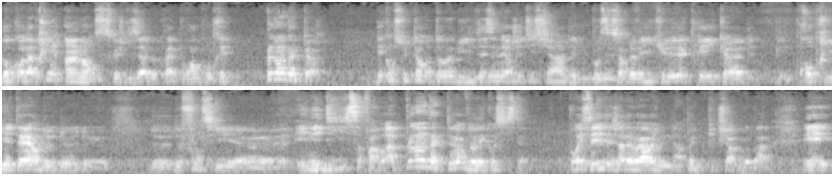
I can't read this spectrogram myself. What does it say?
donc on a pris un an, c'est ce que je disais à peu près, pour rencontrer plein d'acteurs des constructeurs automobiles, des énergéticiens, des possesseurs de véhicules électriques, euh, des, propriétaires de, de, de, fonciers, euh, Enedis, enfin plein d'acteurs de l'écosystème, pour essayer déjà d'avoir un peu une picture globale. Et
